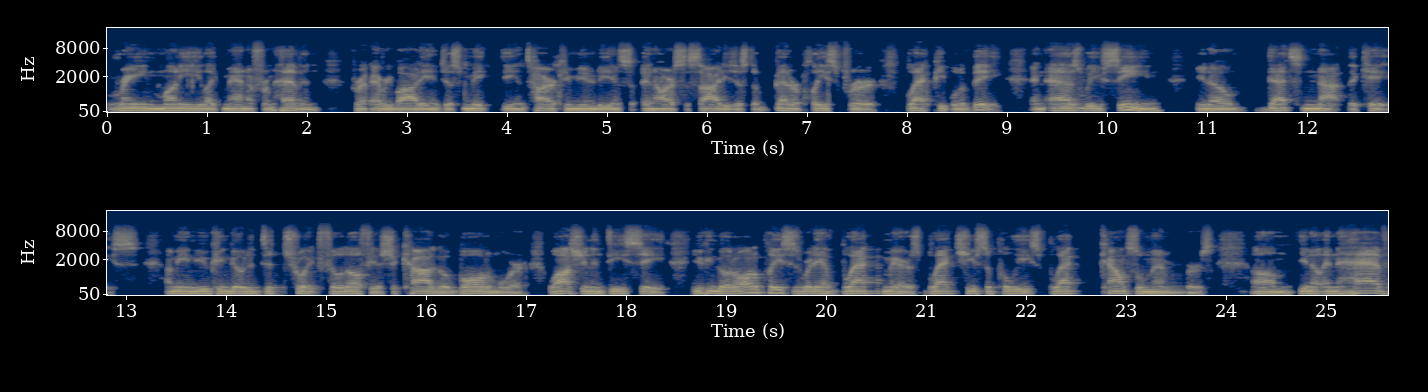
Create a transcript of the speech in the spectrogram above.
rain money like manna from heaven for everybody and just make the entire community and, our society just a better place for black people to be. And as we've seen you know that's not the case. I mean you can go to detroit philadelphia chicago baltimore washington d.c you can go to all the places where they have black mayors black chiefs of police black council members um, you know and have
